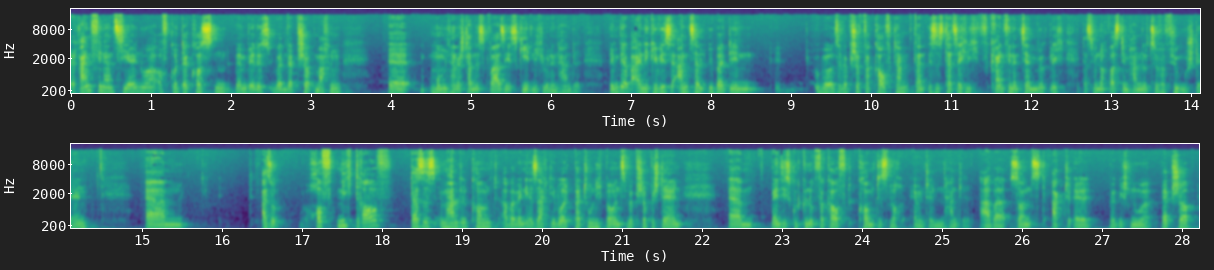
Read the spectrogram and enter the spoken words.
rein finanziell nur aufgrund der Kosten, wenn wir das über den Webshop machen. Äh, momentaner Stand ist quasi, es geht nicht über den Handel. Wenn wir aber eine gewisse Anzahl über den über unseren Webshop verkauft haben, dann ist es tatsächlich rein finanziell möglich, dass wir noch was dem Handel zur Verfügung stellen. Ähm, also hofft nicht drauf, dass es im Handel kommt. Aber wenn ihr sagt, ihr wollt partout nicht bei uns im Webshop bestellen, ähm, wenn sie es gut genug verkauft, kommt es noch eventuell in den Handel. Aber sonst aktuell wirklich nur Webshop.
